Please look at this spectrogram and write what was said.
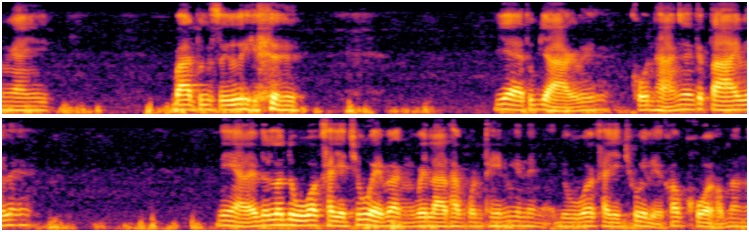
ำไง บ้านเพิ่งซื้ออีกแย่ทุกอย่างเลย คนหาเงินก็ตายไปเลยเนี่ยแล้วดูว่าใครจะช่วยบ้าง เวลาทำคอนเทนต์กันเนี่ยดูว่าใครจะช่วยเหลือครอบครัวเขาบ้าง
